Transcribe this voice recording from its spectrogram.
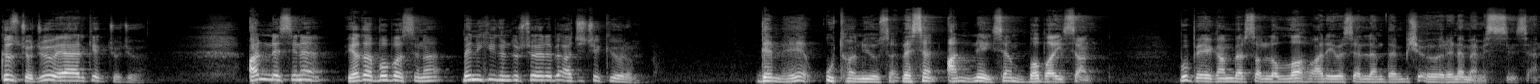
kız çocuğu veya erkek çocuğu, annesine ya da babasına, ben iki gündür şöyle bir acı çekiyorum, demeye utanıyorsa ve sen anneysen, babaysan, bu peygamber sallallahu aleyhi ve sellem'den bir şey öğrenememişsin sen.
